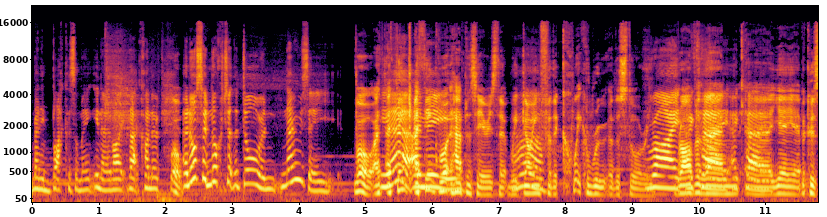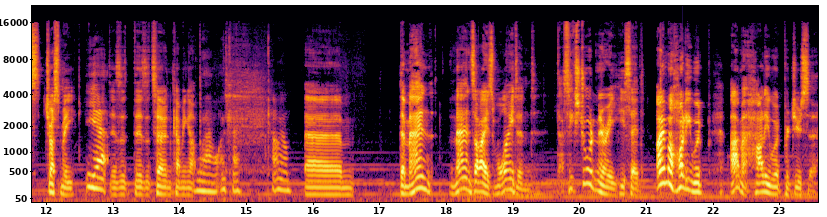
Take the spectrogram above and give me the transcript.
Men in Black or something, you know, like that kind of. Well- and also knocked at the door and nosy. Well, I, I think I, I think what happens here is that we're going Ah. for the quick route of the story, Right, Rather okay, than okay. Uh, yeah, yeah. Because trust me, Yeah. there's a there's a turn coming up. Wow. Okay. Carry on. Um, the man man's eyes widened. That's extraordinary, he said. I'm a Hollywood I'm a Hollywood producer.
